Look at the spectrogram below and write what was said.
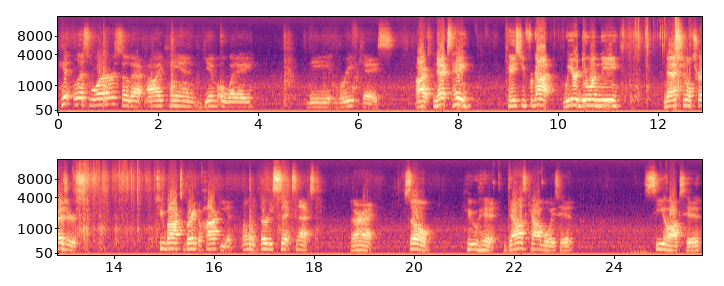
hit lists were so that I can give away the briefcase. Alright, next, hey, case you forgot, we are doing the National Treasures. Two box break of hockey at only 36 next. Alright, so who hit? Dallas Cowboys hit, Seahawks hit,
